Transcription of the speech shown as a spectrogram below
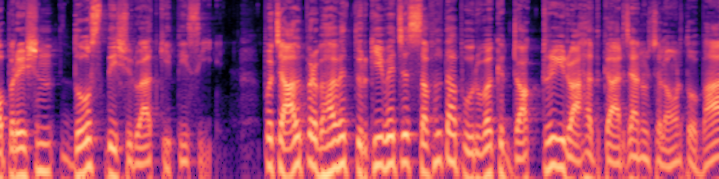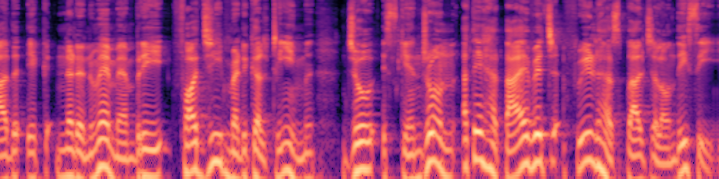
ਆਪਰੇਸ਼ਨ ਦੋਸਤ ਦੀ ਸ਼ੁਰੂਆਤ ਕੀਤੀ ਸੀ। ਪੁਚਾਲ ਪ੍ਰਭਾਵਿਤ ਤੁਰਕੀ ਵਿੱਚ ਸਫਲਤਾਪੂਰਵਕ ਡਾਕਟਰੀ ਰਾਹਤ ਕਾਰਜਾਂ ਨੂੰ ਚਲਾਉਣ ਤੋਂ ਬਾਅਦ ਇੱਕ 99 ਮੈਂਬਰੀ ਫੌਜੀ ਮੈਡੀਕਲ ਟੀਮ ਜੋ ਇਸਕੈਂਡਰੋਨ ਅਤੇ ਹਤਾਏ ਵਿੱਚ ਫੀਲਡ ਹਸਪਤਾਲ ਚਲਾਉਂਦੀ ਸੀ,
